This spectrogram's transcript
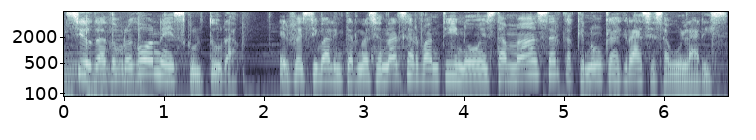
Ciudad Obregón es cultura el Festival Internacional Cervantino está más cerca que nunca gracias a Volaris.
